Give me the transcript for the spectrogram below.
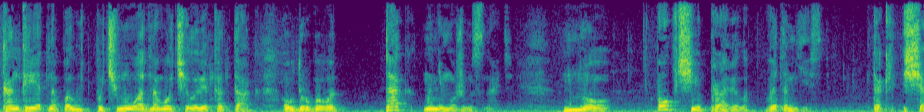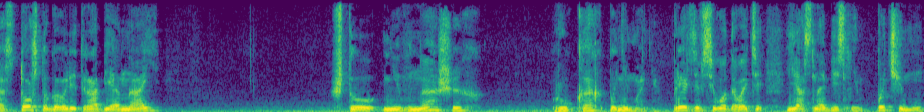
конкретно почему у одного человека так, а у другого так, мы не можем знать. Но общие правила в этом есть. Так сейчас, то, что говорит Раби Анай, что не в наших руках понимания. Прежде всего, давайте ясно объясним. Почему?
